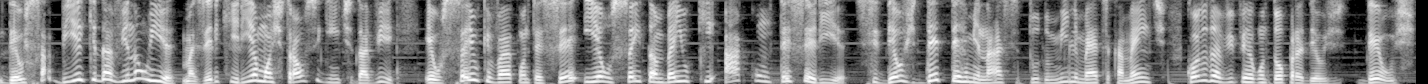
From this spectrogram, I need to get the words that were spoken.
Deus sabia que Davi não ia, mas ele queria mostrar o seguinte: Davi, eu sei o que vai acontecer e eu sei também o que aconteceria. Se Deus determinasse tudo milimetricamente, quando Davi perguntou para Deus: Deus,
